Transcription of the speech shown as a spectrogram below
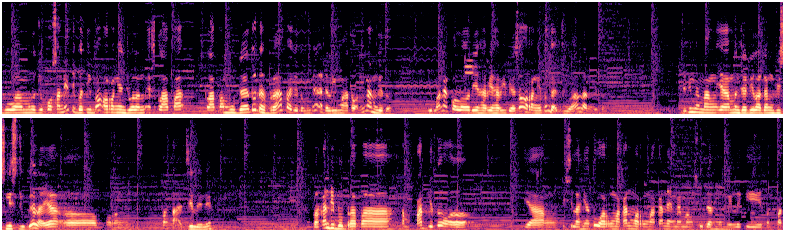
gua menuju kosan ini tiba-tiba orang yang jualan es kelapa kelapa muda itu udah berapa gitu? Mungkin ada lima atau enam gitu. Gimana kalau di hari-hari biasa orang itu nggak jualan gitu? Jadi memang ya menjadi ladang bisnis juga lah ya uh, orang apa takjil ini. Bahkan di beberapa tempat gitu uh, yang istilahnya tuh warung makan warung makan yang memang sudah memiliki tempat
